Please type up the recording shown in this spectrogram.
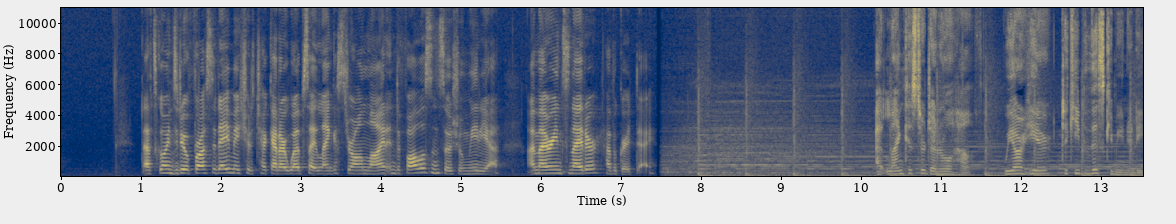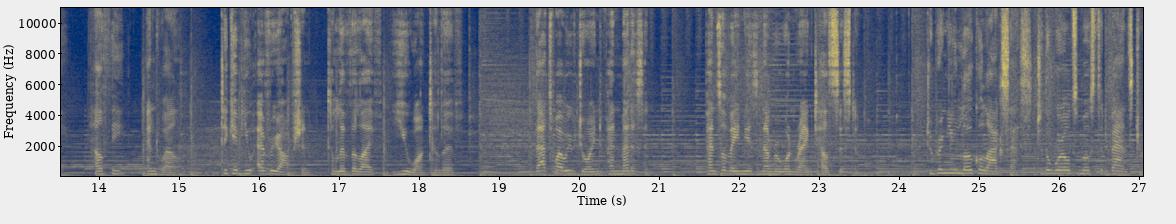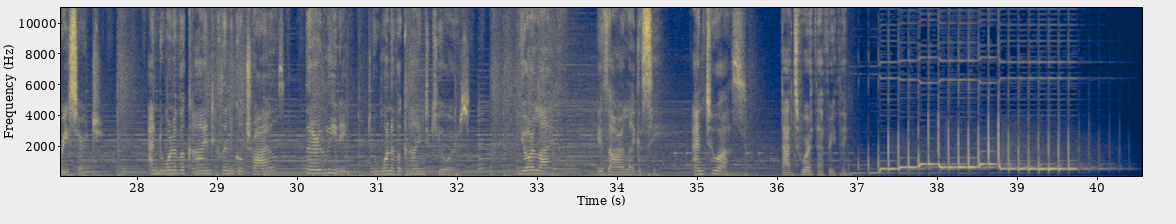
That's going to do it for us today. Make sure to check out our website, Lancaster Online, and to follow us on social media. I'm Irene Snyder. Have a great day. At Lancaster General Health, we are here to keep this community healthy and well, to give you every option to live the life you want to live. That's why we've joined Penn Medicine, Pennsylvania's number one ranked health system, to bring you local access to the world's most advanced research and one of a kind clinical trials that are leading to one of a kind cures. Your life is our legacy, and to us, that's worth everything.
